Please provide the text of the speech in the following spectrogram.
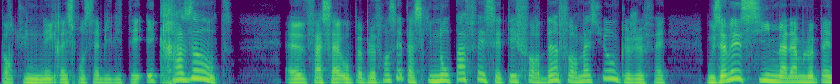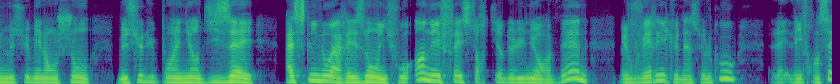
portent une responsabilité écrasante euh, face au peuple français parce qu'ils n'ont pas fait cet effort d'information que je fais. Vous savez, si Mme Le Pen, M. Mélenchon, M. Dupont-Aignan disaient Asselineau a raison, il faut en effet sortir de l'Union européenne, mais vous verriez que d'un seul coup, les Français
